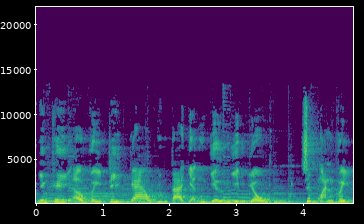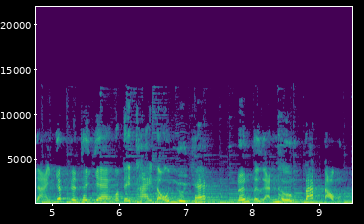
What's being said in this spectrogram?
Nhưng khi ở vị trí cao, chúng ta vẫn giữ nhiệm vụ. Sức mạnh vĩ đại nhất trên thế gian có thể thay đổi người khác, đến từ ảnh hưởng tác động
